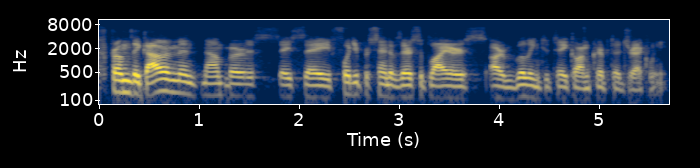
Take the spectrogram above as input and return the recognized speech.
from the government numbers, they say 40% of their suppliers are willing to take on crypto directly.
